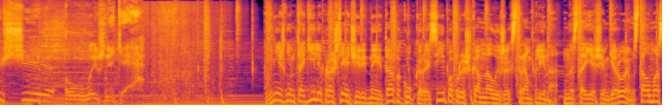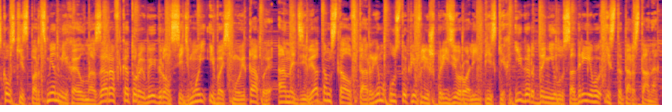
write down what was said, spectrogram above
Летающие лыжники. В Нижнем Тагиле прошли очередные этапы Кубка России по прыжкам на лыжах с трамплина. Настоящим героем стал московский спортсмен Михаил Назаров, который выиграл седьмой и восьмой этапы, а на девятом стал вторым, уступив лишь призеру Олимпийских игр Данилу Садрееву из Татарстана.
